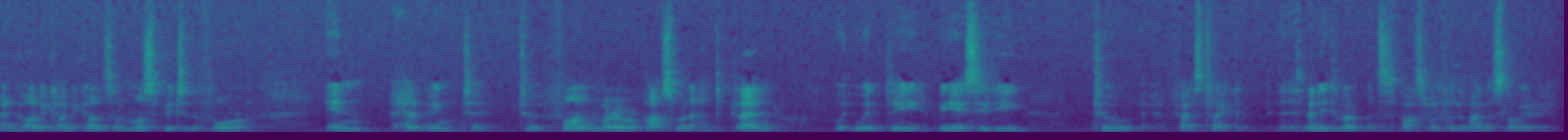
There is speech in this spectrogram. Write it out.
and Galway County Council must be to the fore in helping to, to fund wherever possible and to plan with, with the BACD to fast track as many developments as possible for the Ballinasloe area.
